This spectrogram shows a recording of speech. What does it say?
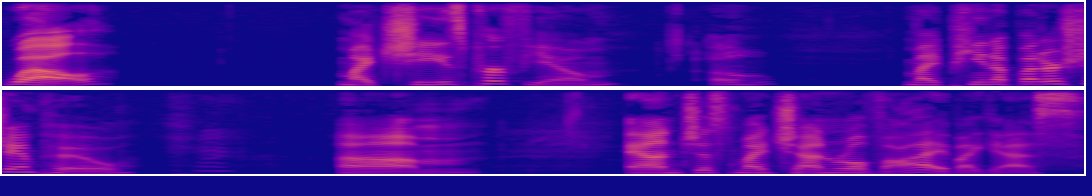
Well, my cheese perfume, Oh, my peanut butter shampoo, um, and just my general vibe, I guess.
